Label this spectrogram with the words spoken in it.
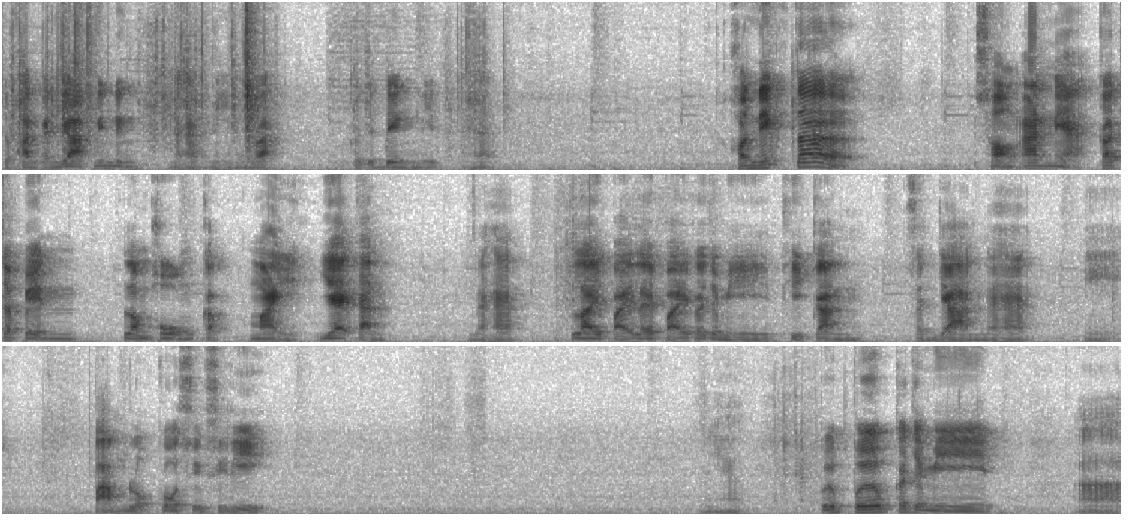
จะพันกันยากนิดนึงนะฮะนี่เห็นปะ ก็จะเด้งนิดนะฮะคอนเนคเตอร์สองอันเนี่ย ก็จะเป็นลำโพงกับไมค์แยกกันนะฮะไล่ไปไล่ไปก็จะมีที่กันสัญญาณนะฮะนี่ปั๊มโลโก้ซิลซีรีส์นี่ฮะปึ๊บปึ๊บก็จะมีอ่า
